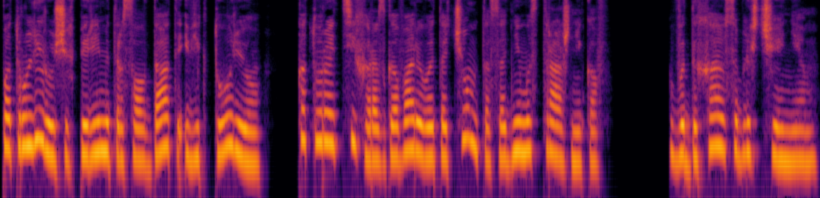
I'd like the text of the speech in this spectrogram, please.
патрулирующих периметр солдат и Викторию, которая тихо разговаривает о чем-то с одним из стражников. Выдыхаю с облегчением,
